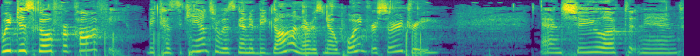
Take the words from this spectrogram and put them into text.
we'd just go for coffee because the cancer was going to be gone. There was no point for surgery. And she looked at me and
